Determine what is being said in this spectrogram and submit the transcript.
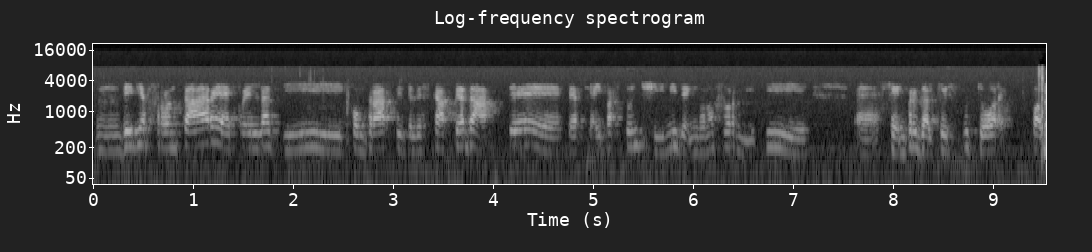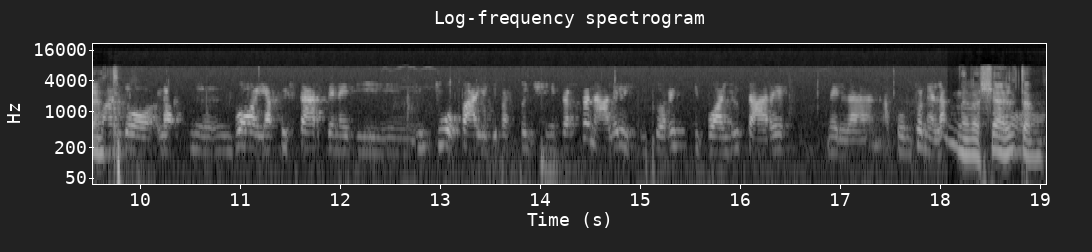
devi affrontare è quella di comprarti delle scarpe adatte perché i bastoncini vengono forniti eh, sempre dal tuo istruttore. Poi certo. quando la, mm, vuoi acquistartene di, il tuo paio di bastoncini personali, l'istruttore ti può aiutare nel, appunto nella, nella scelta.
